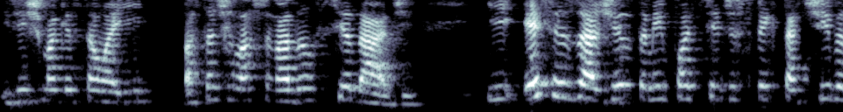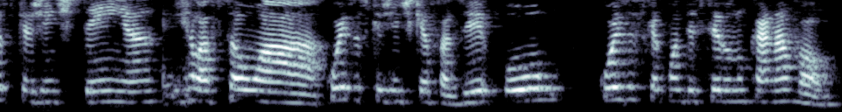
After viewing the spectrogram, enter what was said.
existe uma questão aí bastante relacionada à ansiedade. E esse exagero também pode ser de expectativas que a gente tenha em relação a coisas que a gente quer fazer ou coisas que aconteceram no carnaval.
